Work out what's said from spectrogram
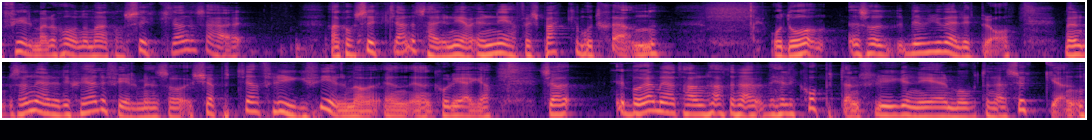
filmade honom, han kom cyklande så här. Han kom cyklande så här i en nedförsbacke mot sjön. Och då så det blev ju väldigt bra. Men sen när jag redigerade filmen så köpte jag flygfilm av en, en kollega. Så jag det börjar med att, han, att den här helikoptern flyger ner mot den här cykeln.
